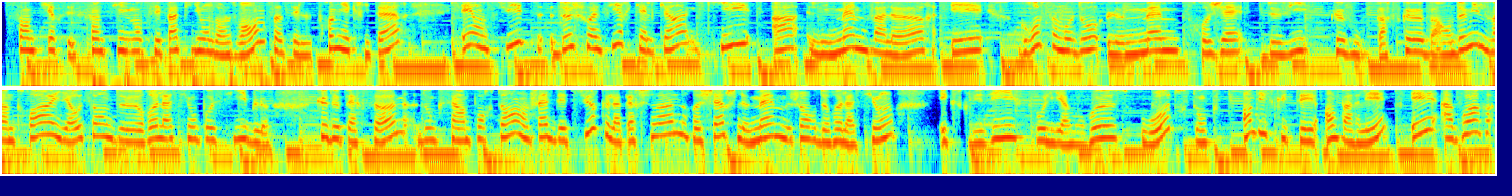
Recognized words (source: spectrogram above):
sentir ces sentiments, ces papillons dans le ventre. Ça, c'est le premier critère. Et ensuite, de choisir quelqu'un qui a les mêmes valeurs et grosso modo le même projet de vie vous. Parce que bah, en 2023, il y a autant de relations possibles que de personnes. Donc c'est important en fait d'être sûr que la personne recherche le même genre de relation exclusive, polyamoureuse ou autre. Donc en discuter, en parler et avoir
